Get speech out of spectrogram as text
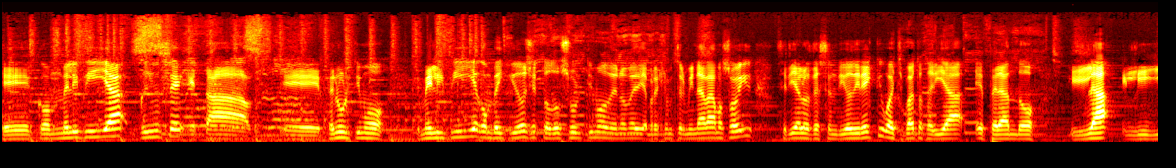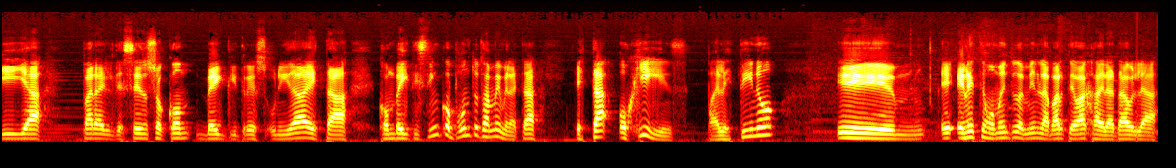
Eh, con Melipilla, 15. Está eh, penúltimo Melipilla con 22. Y estos dos últimos de no media, por ejemplo, termináramos hoy, serían los descendidos directos. Y Guachipato estaría esperando la liguilla para el descenso con 23 unidades. Está con 25 puntos también. Mira, está, está O'Higgins, Palestino eh, en este momento también en la parte baja de la tabla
